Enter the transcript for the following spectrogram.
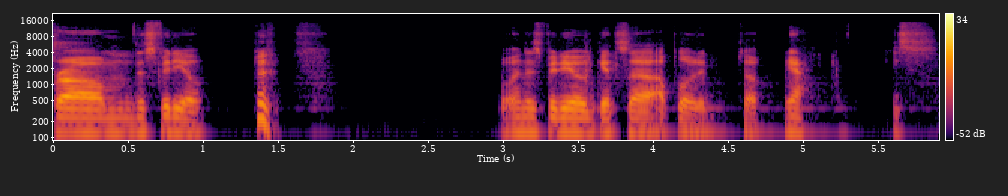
from this video when this video gets uh, uploaded. So yeah, peace.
